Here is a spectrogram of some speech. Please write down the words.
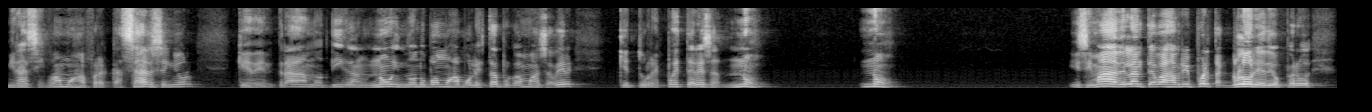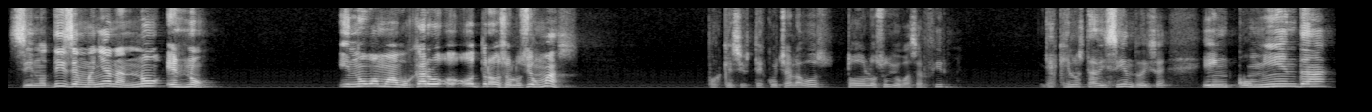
Mira, si vamos a fracasar, Señor, que de entrada nos digan no y no nos vamos a molestar porque vamos a saber que tu respuesta era esa, no, no. Y si más adelante vas a abrir puertas, gloria a Dios. Pero si nos dicen mañana no, es no. Y no vamos a buscar otra solución más. Porque si usted escucha la voz, todo lo suyo va a ser firme. Y aquí lo está diciendo, dice, encomienda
